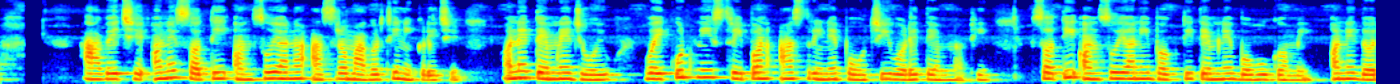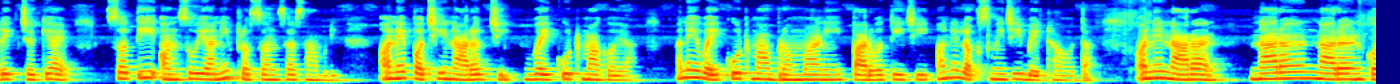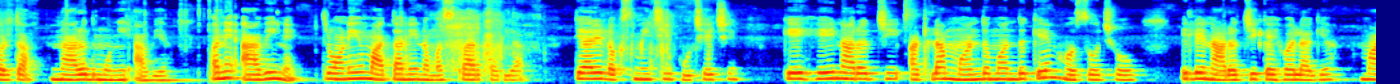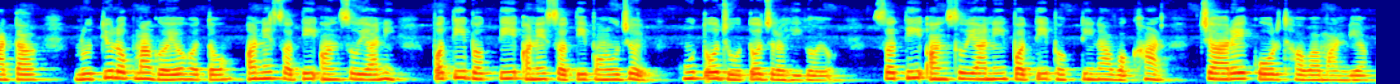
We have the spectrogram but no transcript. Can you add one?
આવે છે અને સતી અનસૂયાના આશ્રમ આગળથી નીકળે છે અને તેમણે જોયું, વૈકુંઠની સ્ત્રી પણ આ સ્ત્રીને પહોંચી વળે તેમ નથી. સતી અનસૂયાની ભક્તિ તેમને બહુ ગમી અને દરેક જગ્યાએ સતી અનસૂયાની પ્રશંસા સાંભળી અને પછી નારદજી વૈકુંઠમાં ગયા અને વૈકુંઠમાં બ્રહ્માણી, પાર્વતીજી અને લક્ષ્મીજી બેઠા હતા અને નારાયણ નારાયણ નારાયણ કરતા નારદ મુનિ આવ્યા અને આવીને ત્રણેય માતાને નમસ્કાર કર્યા. ત્યારે લક્ષ્મીજી પૂછે છે કે, હે નારદજી, આટલા મંદ મંદ કેમ હસો છો? એટલે નારદજી કહેવા લાગ્યા માતા મૃત્યુલોકમાં ગયો હતો અને સતી અનસૂયાની પતિભક્તિ અને સતીપણું જોઈ હું તો જોતો જ રહી ગયો. સતી અનસૂયાની પતિભક્તિના વખાણ ચારે કોર થવા માંડ્યા.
